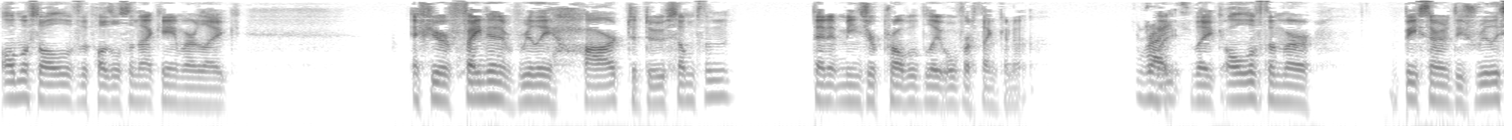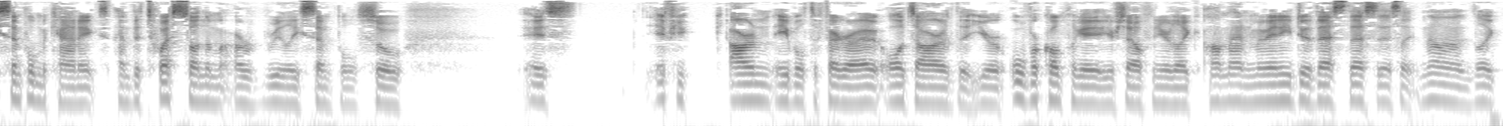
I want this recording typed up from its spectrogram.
Almost all of the puzzles in that game are like, if you're finding it really hard to do something, then it means you're probably overthinking it. Right. Like, like all of them are based around these really simple mechanics, and the twists on them are really simple. So, it's if you aren't able to figure out, odds are that you're overcomplicating yourself, and you're like, oh man, maybe I need to do this, this. And it's like, no, like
